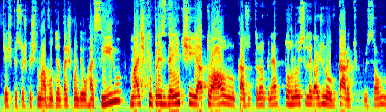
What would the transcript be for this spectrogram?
que as pessoas costumavam tentar esconder o racismo, mas que o presidente atual, no caso Trump, né, tornou isso legal de novo. Cara, tipo, isso é um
